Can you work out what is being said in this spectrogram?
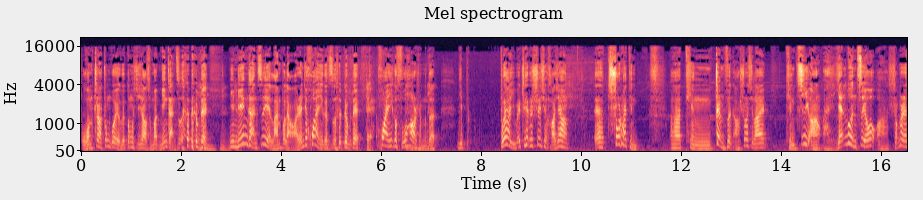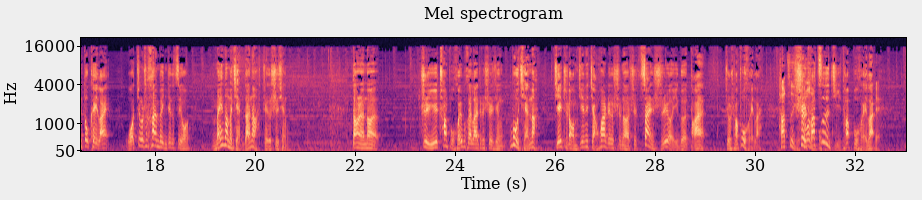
我们知道中国有个东西叫什么敏感字，对不对？你敏感字也拦不了啊，人家换一个字，对不对？对，换一个符号什么的，你不不要以为这个事情好像，呃，说出来挺，呃，挺振奋啊，说起来挺激昂，哎，言论自由啊，什么人都可以来。我就是捍卫你这个自由，没那么简单呐、啊，这个事情。当然呢，至于川普回不回来这个事情，目前呢，截止到我们今天讲话这个事呢，是暂时有一个答案，就是他不回来。他自己是他自己他不回来。对，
